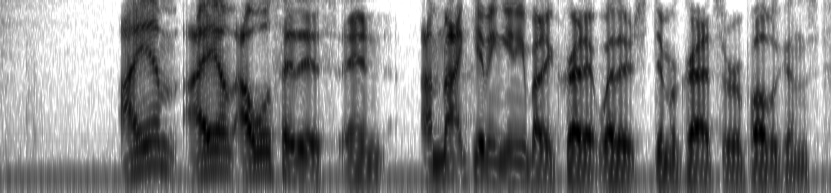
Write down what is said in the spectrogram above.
I am. I am. I will say this, and I'm not giving anybody credit, whether it's Democrats or Republicans.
